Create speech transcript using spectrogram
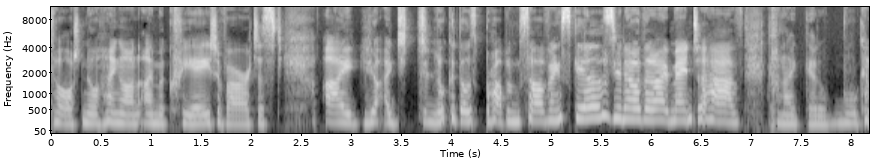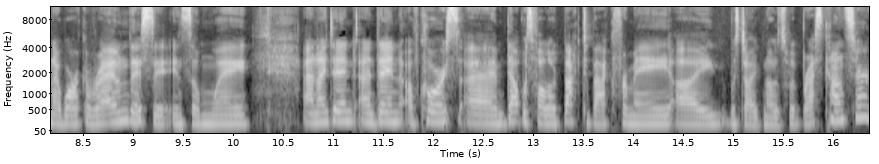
thought, no, hang on, I'm a creative artist. I, I look at those problem solving skills, you know, that I meant to have. Can I get, a, can I work around this in some way? And I did, and then of course um, that was followed back to back for me. I was diagnosed with breast cancer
